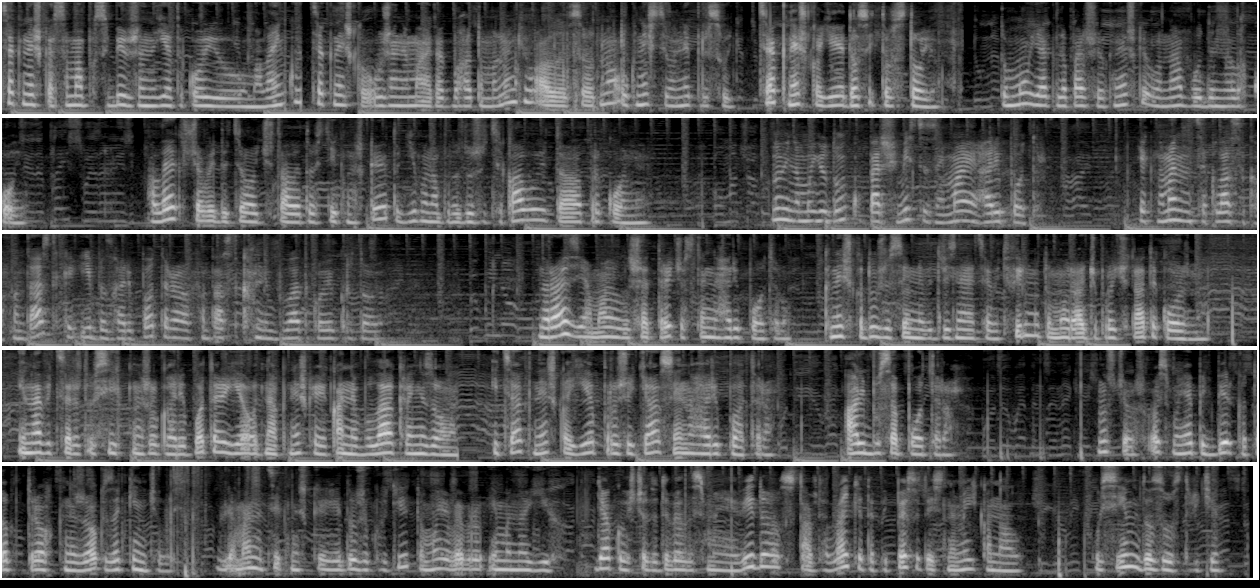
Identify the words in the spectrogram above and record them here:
Ця книжка сама по собі вже не є такою маленькою. Ця книжка вже не має так багато малюнків, але все одно у книжці вони присутні. Ця книжка є досить товстою, тому як для першої книжки вона буде нелегкою. Але якщо ви до цього читали товсті книжки, тоді вона буде дуже цікавою та прикольною. Ну і на мою думку, перше місце займає Гаррі Поттер. Як на мене, це класика фантастики, і без Гаррі Поттера фантастика не була такою крутою. Наразі я маю лише три частини Гаррі Поттеру. Книжка дуже сильно відрізняється від фільму, тому раджу прочитати кожному. І навіть серед усіх книжок Гаррі Поттера є одна книжка, яка не була екранізована. І ця книжка є про життя сина Гаррі Поттера Альбуса Поттера. Ну що ж, ось моя підбірка топ трьох книжок закінчилась. Для мене ці книжки є дуже круті, тому я вибрав іменно їх. Дякую, що додивились моє відео. Ставте лайки та підписуйтесь на мій канал. Усім до зустрічі!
